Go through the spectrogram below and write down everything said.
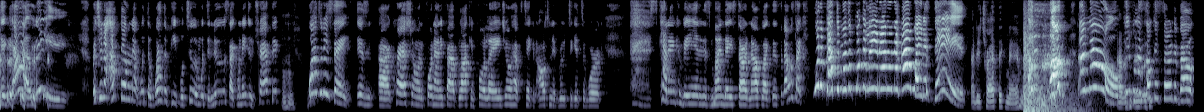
said, golly. But you know, I found that with the weather people too, and with the news, like when they do traffic, Mhm. why do they say there's a crash on 495 blocking four lanes? You'll have to take an alternate route to get to work. It's kind of inconvenient, and it's Monday starting off like this. And I was like, what about the motherfucker laying out on the highway that's dead? I do traffic, man. I know. I People are so concerned about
